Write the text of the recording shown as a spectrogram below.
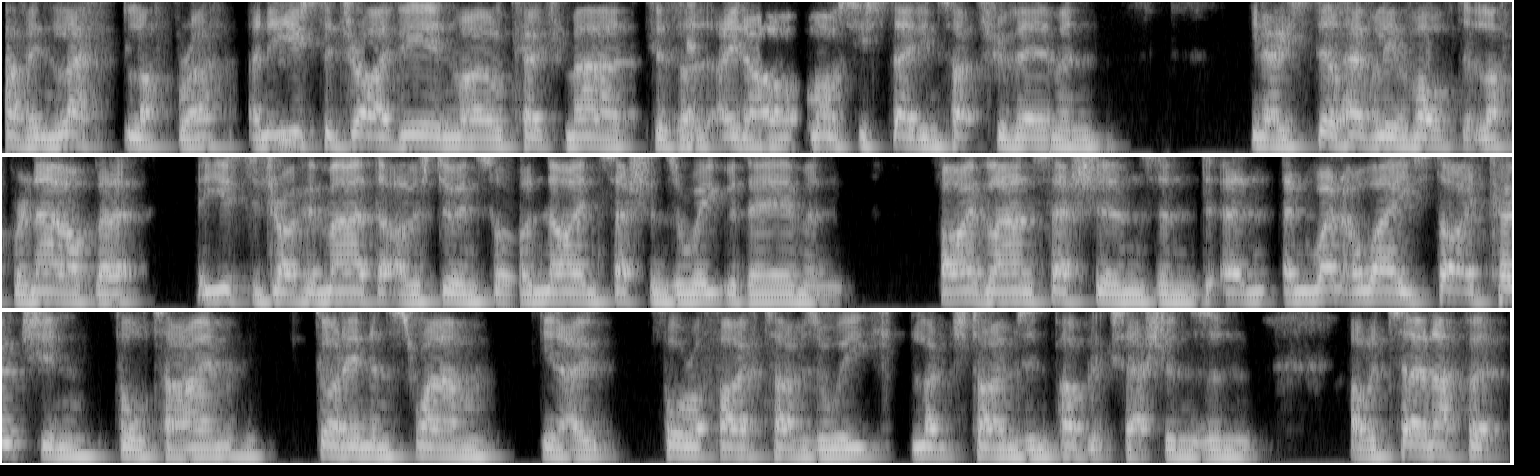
having left Loughborough, and it mm. used to drive Ian, my old coach, mad because I, you know, I obviously stayed in touch with him, and you know, he's still heavily involved at Loughborough now, but it used to drive him mad that I was doing sort of nine sessions a week with him and five land sessions and and and went away, started coaching full time, got in and swam, you know, four or five times a week, lunch times in public sessions, and I would turn up at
